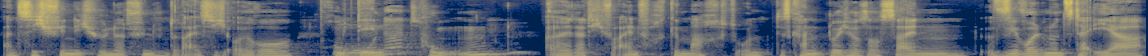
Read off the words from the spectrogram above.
an sich finde ich 135 Euro Pro mit Monat. den Punkten mhm. relativ einfach gemacht und das kann durchaus auch sein, wir wollten uns da eher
